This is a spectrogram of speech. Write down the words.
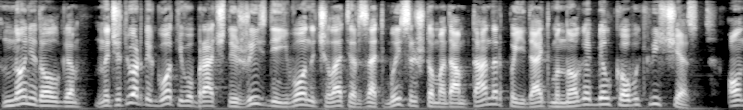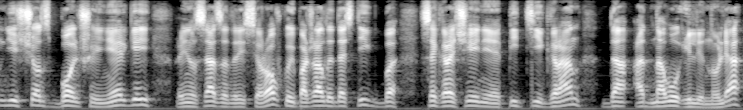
но недолго. На четвертый год его брачной жизни его начала терзать мысль, что мадам Таннер поедает много белковых веществ. Он еще с большей энергией принялся за дрессировку и, пожалуй, достиг бы сокращения 5 гран до одного или нуля,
